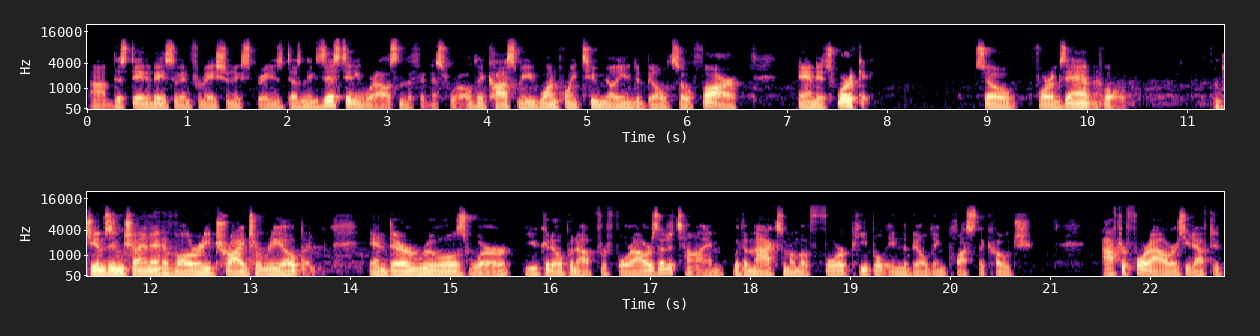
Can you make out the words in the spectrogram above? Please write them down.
Um, this database of information and experience doesn't exist anywhere else in the fitness world. It cost me 1.2 million to build so far, and it's working. So, for example, gyms in China have already tried to reopen and their rules were you could open up for four hours at a time with a maximum of four people in the building plus the coach. After four hours, you'd have to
